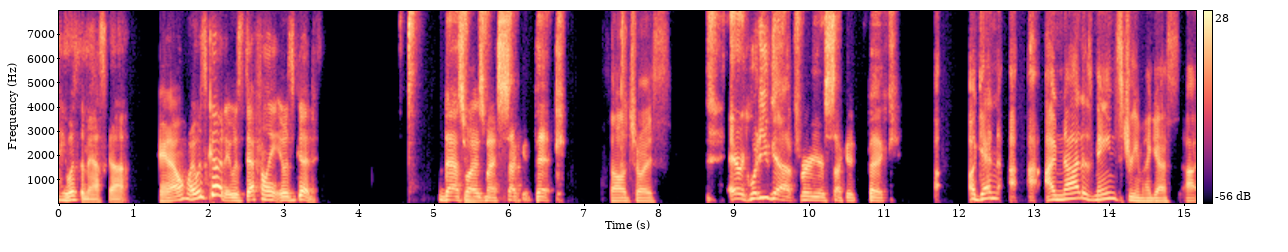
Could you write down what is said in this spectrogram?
he was the mascot. You know, it was good. It was definitely it was good. That's why it was my second pick. Solid choice. Eric, what do you got for your second pick? again, I, I, I'm not as mainstream. I guess uh,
